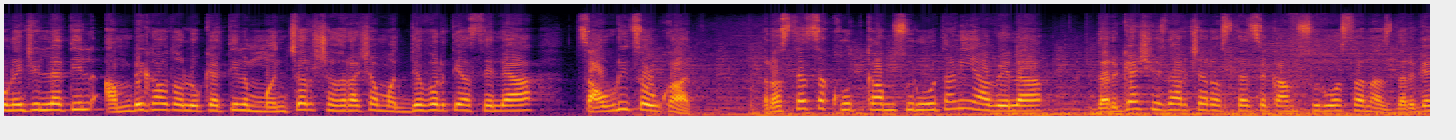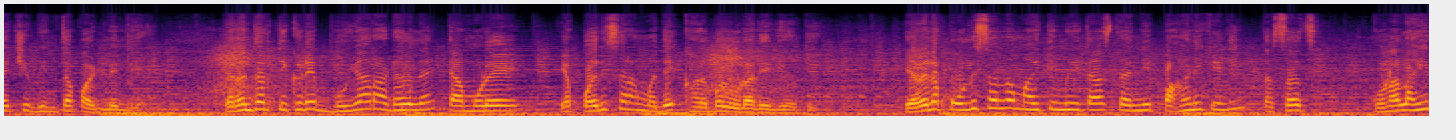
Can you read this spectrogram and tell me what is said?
पुणे जिल्ह्यातील आंबेगाव तालुक्यातील मंचर शहराच्या मध्यवर्ती असलेल्या चावडी चौकात रस्त्याचं खोदकाम सुरू होतं आणि यावेळेला दर्ग्या शेजारच्या रस्त्याचं काम सुरू असतानाच दर्ग्याची भिंत पडलेली आहे. त्यानंतर तिकडे भुयार आढळलंय त्यामुळे या परिसरामध्ये खळबळ उडालेली होती. यावेळेला पोलिसांना माहिती मिळताच त्यांनी पाहणी केली तसंच कोणालाही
